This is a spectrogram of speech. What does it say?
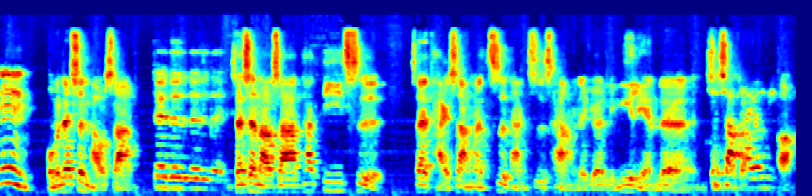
嗯，我们在圣淘沙，对对对对对，在圣淘沙，他第一次在台上呢自弹自唱那个林忆莲的至少还有你啊，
